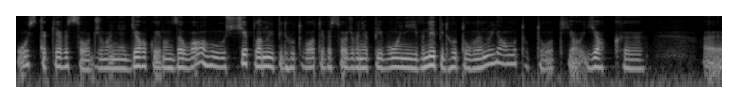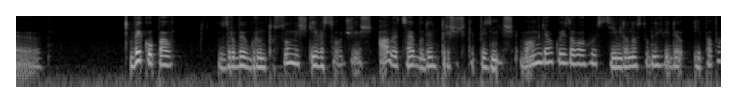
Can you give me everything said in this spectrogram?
Ось таке висаджування. Дякую вам за увагу. Ще планую підготувати висаджування півонії в непідготовлену яму. Тобто, от я, як е, е, викопав, зробив ґрунтосуміш і висаджуєш. Але це буде трішечки пізніше. Вам дякую за увагу. Всім до наступних відео і па-па!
